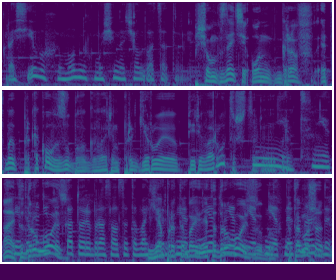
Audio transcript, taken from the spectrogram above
красивых и модных мужчин начала 20 века. Причем, знаете, он граф... Это мы про какого Зубова говорим? Про героя переворота, что ли? Про- Нет, нет. А, нет, это не другой тот, З- который бросался табакеркой. Я про Нет, табак- нет, это нет, другой нет, Зубов, Нет, нет, потому это что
